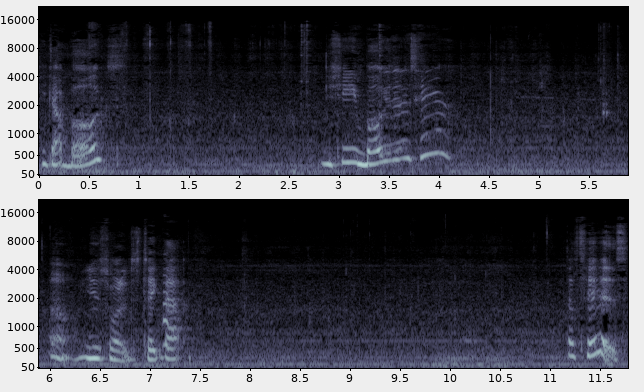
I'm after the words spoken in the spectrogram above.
He got bugs? You see any bugs in his hair? Oh, you just wanted to take that? That's his.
